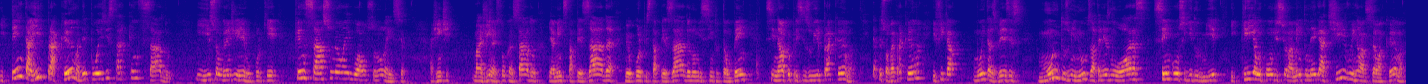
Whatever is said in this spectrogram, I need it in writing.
e tenta ir para a cama depois de estar cansado. E isso é um grande erro, porque cansaço não é igual sonolência. A gente imagina, estou cansado, minha mente está pesada, meu corpo está pesado, eu não me sinto tão bem, sinal que eu preciso ir para a cama. E a pessoa vai para a cama e fica muitas vezes muitos minutos, até mesmo horas, sem conseguir dormir e cria um condicionamento negativo em relação à cama,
